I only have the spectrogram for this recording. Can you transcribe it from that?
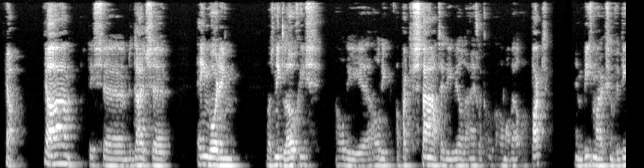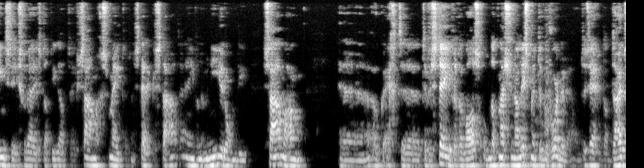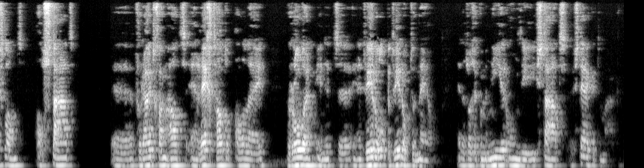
Ja, ja het is, de Duitse eenwording was niet logisch. Al die, al die aparte staten die wilden eigenlijk ook allemaal wel apart. En Bismarck zijn verdienste is geweest dat hij dat heeft samengesmeed tot een sterke staat. En een van de manieren om die samenhang ook echt te verstevigen was om dat nationalisme te bevorderen. Om te zeggen dat Duitsland als staat uh, vooruitgang had en recht had op allerlei rollen in het, in het wereld, op het wereldtoneel. En dat was ook een manier om die staat sterker te maken.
